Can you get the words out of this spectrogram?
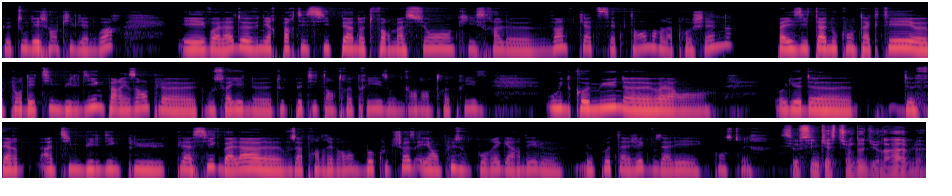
que tous les gens qui viennent voir. Et voilà, de venir participer à notre formation qui sera le 24 septembre, la prochaine. Pas hésiter à nous contacter euh, pour des team building, par exemple, euh, que vous soyez une toute petite entreprise ou une grande entreprise ou une commune. Voilà, au lieu de de faire un team building plus classique, bah là, euh, vous apprendrez vraiment beaucoup de choses et en plus, vous pourrez garder le, potager que vous allez construire. C'est aussi une question de durable,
